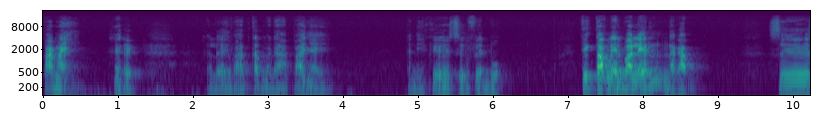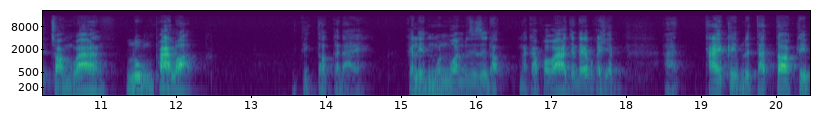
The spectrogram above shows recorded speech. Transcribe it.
ป้าใหม่ก็เลยว่าธรรมดาป้าใหญ่อันนี้คือซื้อ Facebook TikTok เล่นว่าเล่นนะครับซื้อช่องว่าลุงผ้าเลาะ TikTok ก็ได้ ก็เล่นมวนๆซื้อๆดอกนะครับ เพราะว่าจังได๋มันก็เฮ็ดอ่าถ่ายคลิปหรือตัดต่อคลิป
